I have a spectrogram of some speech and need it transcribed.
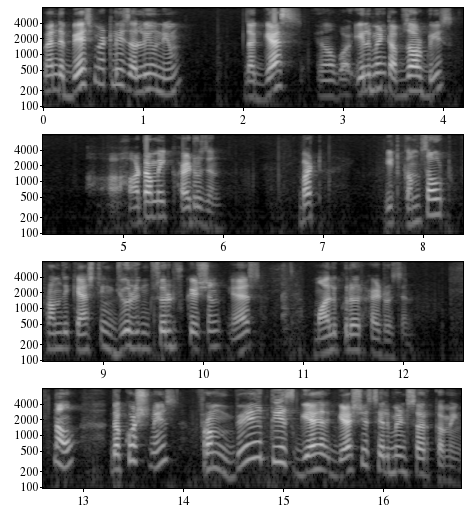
when the base metal is aluminum, the gas uh, element absorbed is uh, atomic hydrogen, but it comes out from the casting during solidification as molecular hydrogen. Now the question is from where these ga gaseous elements are coming,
